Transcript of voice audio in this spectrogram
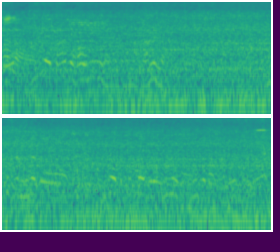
到了，现在打不好，我讲一下。那个你这个这个这个这个这个这个。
